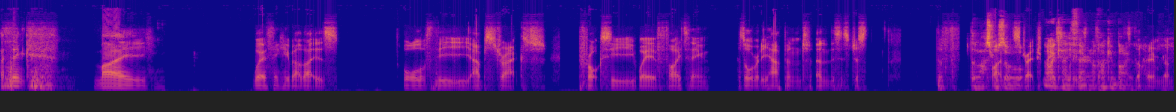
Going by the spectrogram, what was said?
I think my way of thinking about that is all of the abstract proxy way of fighting has already happened, and this is just the f- The last final resort. stretch. Okay, fair enough, the- I can buy is the that. home run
